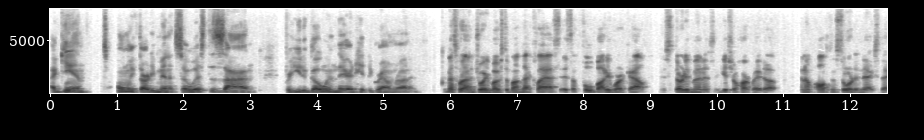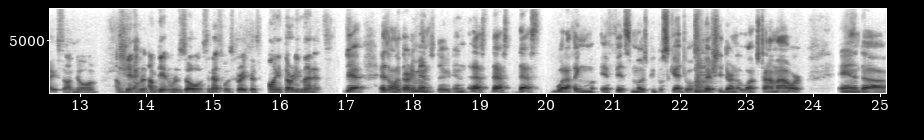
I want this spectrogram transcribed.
Again, it's only 30 minutes, so it's designed for you to go in there and hit the ground running. And that's what I enjoy most about that class. It's a full body workout. It's 30 minutes. It gets your heart rate up, and I'm often sore the next day. So I'm know I'm getting I'm getting results, and that's what's great because only 30 minutes. Yeah, it's only thirty minutes, dude, and that's that's that's what I think it fits most people's schedule, especially during the lunchtime hour. And uh,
